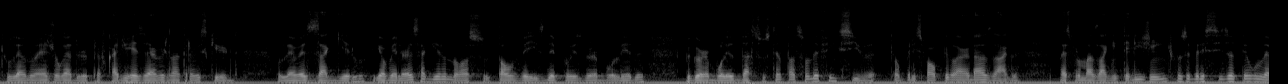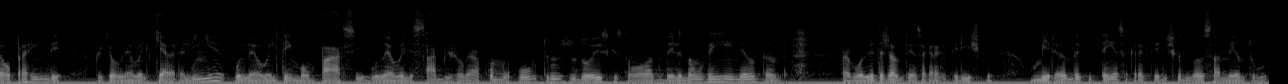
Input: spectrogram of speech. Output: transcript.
que o Léo não é jogador para ficar de reserva de lateral esquerdo. O Léo é zagueiro e é o melhor zagueiro nosso, talvez depois do Arboleda, porque o Arboleda dá sustentação defensiva, que é o principal pilar da zaga. Mas para uma zaga inteligente, você precisa ter o Léo para render, porque o Léo ele quebra a linha, o Léo ele tem bom passe, o Léo ele sabe jogar como outros dois que estão ao lado dele não vem rendendo tanto. O Arboleta já não tem essa característica, o Miranda que tem essa característica do lançamento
